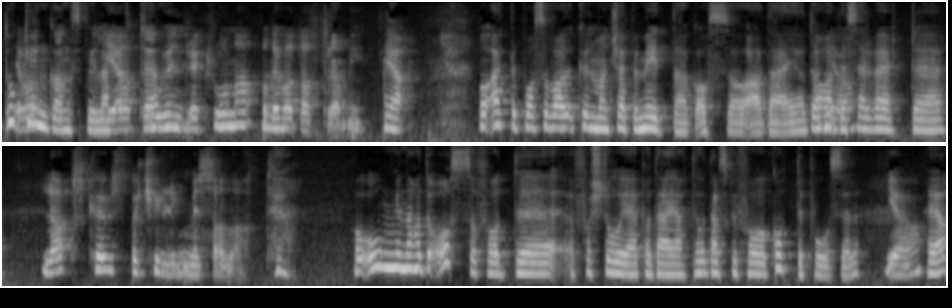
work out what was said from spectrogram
tok inngangsbillett. Ja, 200 kroner, og det var dattera mi. Ja. Og etterpå så var, kunne man kjøpe middag også av deg, og du hadde Ja. servert eh, Lakskaus og kylling med salat. Og ungene hadde også fått, eh, forsto jeg på deg, at de skulle få godteposer. Ja. Ja.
